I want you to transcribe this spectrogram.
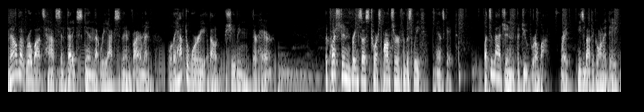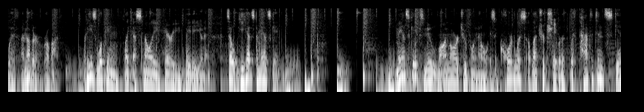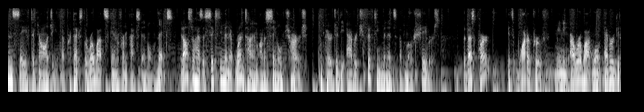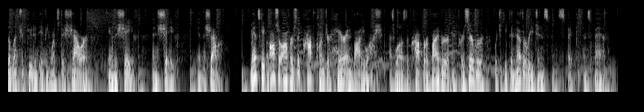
Now that robots have synthetic skin that reacts to their environment, will they have to worry about shaving their hair? The question brings us to our sponsor for this week, Manscaped. Let's imagine a dude robot, right? He's about to go on a date with another robot, but he's looking like a smelly, hairy beta unit, so he heads to Manscaped. Manscaped's new Lawnmower 2.0 is a cordless electric shaver with patented skin-safe technology that protects the robot's skin from accidental nicks. It also has a 60-minute runtime on a single charge, compared to the average 15 minutes of most shavers. The best part? It's waterproof, meaning our robot won't ever get electrocuted if he wants to shower in the shave and shave in the shower. Manscaped also offers the Crop Cleanser Hair and Body Wash, as well as the Crop Reviver and Preserver, which keep the nether regions spick and span.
